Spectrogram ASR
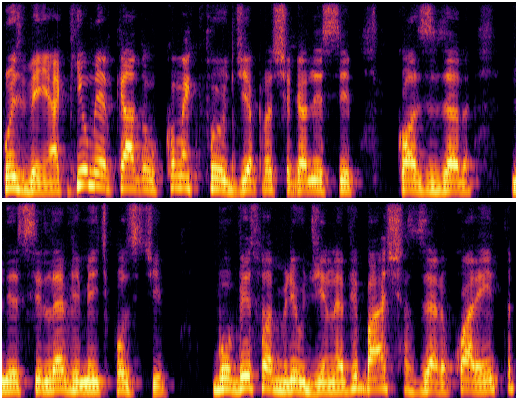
Pois bem, aqui o mercado, como é que foi o dia para chegar nesse quase zero, nesse levemente positivo? Bovespa abriu o dia em leve baixa, 0,40,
